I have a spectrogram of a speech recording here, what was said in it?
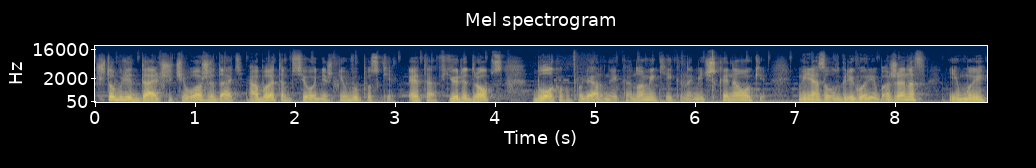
Что будет дальше, чего ожидать? Об этом в сегодняшнем выпуске. Это Fury Drops, блок о популярной экономике и экономической науке. Меня зовут Григорий Баженов, и мы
